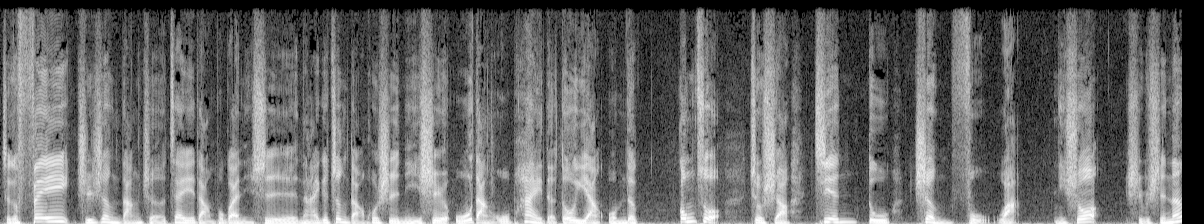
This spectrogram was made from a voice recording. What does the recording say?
这个非执政党者，在野党，不管你是哪一个政党，或是你是无党无派的，都一样，我们的。工作就是要监督政府哇、啊，你说是不是呢？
